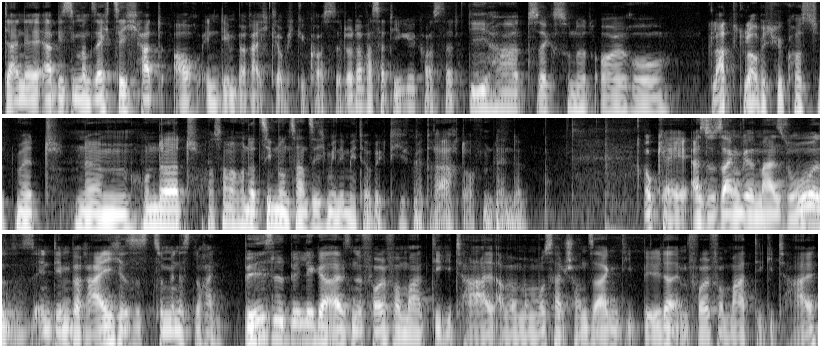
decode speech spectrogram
deine RB67 hat auch in dem Bereich, glaube ich, gekostet, oder? Was hat die gekostet? Die hat 600 Euro glatt, glaube ich, gekostet mit einem 100, was haben wir, 127 mm Objektiv mit 3,8 Offenblende. Okay, also sagen wir mal so, in dem Bereich ist es zumindest noch ein bisschen billiger als eine Vollformat digital, aber man muss halt schon sagen, die Bilder im Vollformat digital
